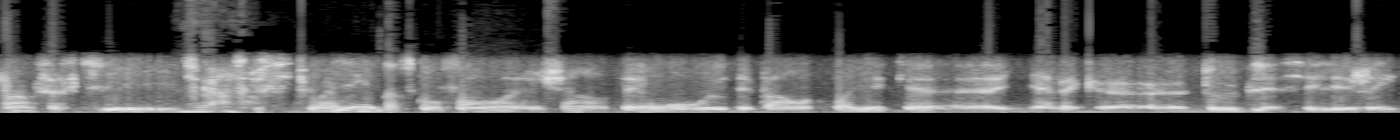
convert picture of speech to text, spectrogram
tu penses à ce qui, tu penses aux citoyens, parce qu'au fond, euh, Richard, au départ, on croyait qu'il euh, n'y avait que euh, deux blessés légers,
